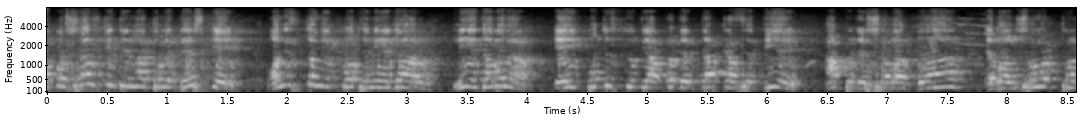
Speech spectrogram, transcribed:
অপসংস্কৃতির মাধ্যমে দেশকে অনিস্তমিক পথে নিয়ে যাওয়ার নিয়ে যাব না। এই প্রতিশ্রুতি আপনাদের কাছে দিয়ে আপনাদের সবার দোয়া এবং সমর্থন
